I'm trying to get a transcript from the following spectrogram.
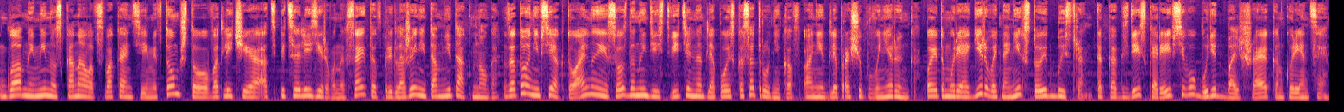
Главный минус каналов с вакансиями в том, что в отличие от специализированных сайтов, предложений там не так много. Зато они все актуальны и созданы действительно для поиска сотрудников, а не для прощупывания рынка. Поэтому реагировать на них стоит быстро, так как здесь, скорее всего, будет большая конкуренция.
